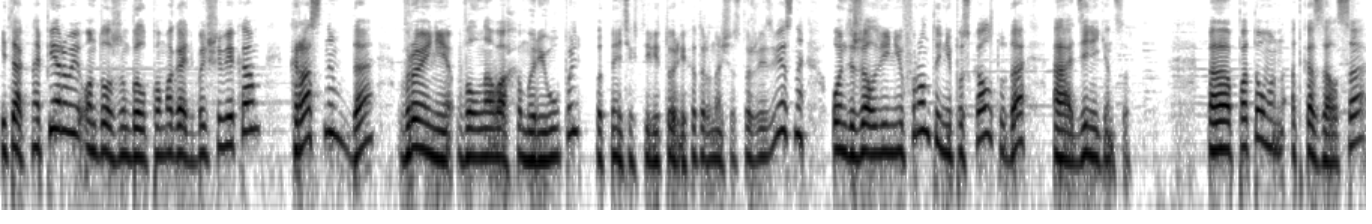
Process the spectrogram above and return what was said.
Итак, на первый он должен был помогать большевикам, красным, да, в районе Волноваха-Мариуполь, вот на этих территориях, которые нам сейчас тоже известны, он держал линию фронта и не пускал туда а, денегинцев. А, потом он отказался,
